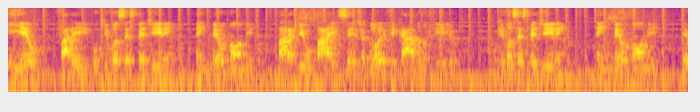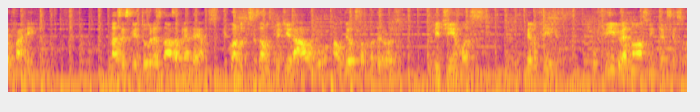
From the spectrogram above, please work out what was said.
e eu farei o que vocês pedirem em meu nome, para que o Pai seja glorificado no Filho. O que vocês pedirem em meu nome, eu farei. Nas Escrituras nós aprendemos quando precisamos pedir algo ao Deus Todo-Poderoso, pedimos pelo Filho. O Filho é nosso intercessor.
